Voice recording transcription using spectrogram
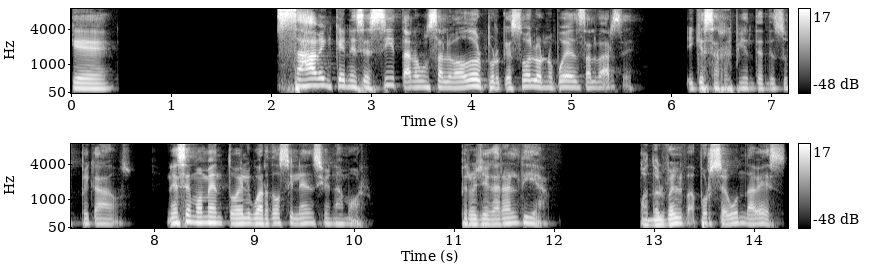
que saben que necesitan a un Salvador porque solo no pueden salvarse y que se arrepienten de sus pecados. En ese momento él guardó silencio en amor. Pero llegará el día cuando él vuelva por segunda vez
